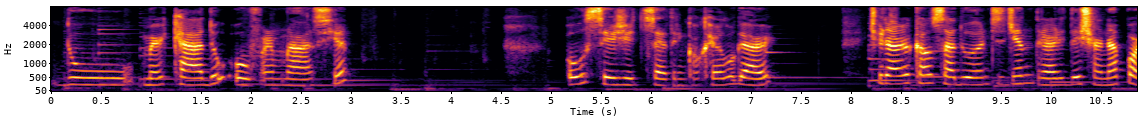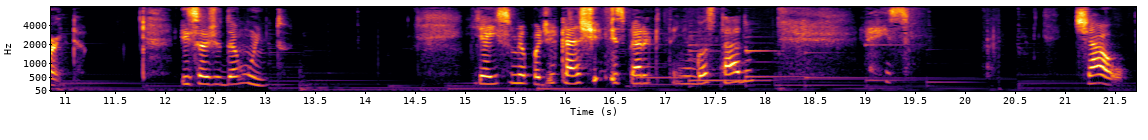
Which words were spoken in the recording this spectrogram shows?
do mercado ou farmácia, ou seja, etc., em qualquer lugar, tirar o calçado antes de entrar e deixar na porta. Isso ajuda muito. E é isso, meu podcast. Espero que tenham gostado. É isso. Tchau!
